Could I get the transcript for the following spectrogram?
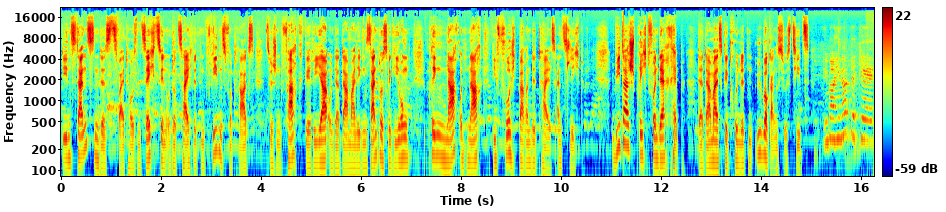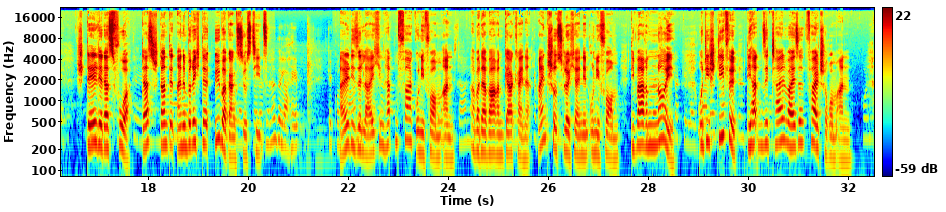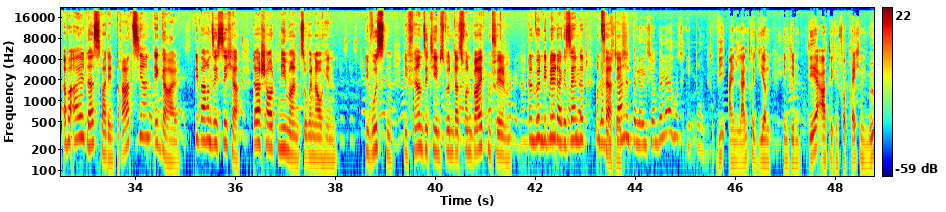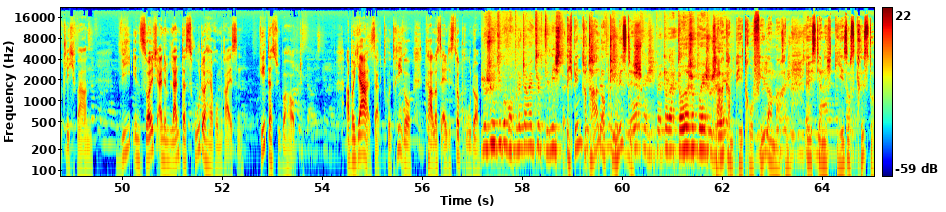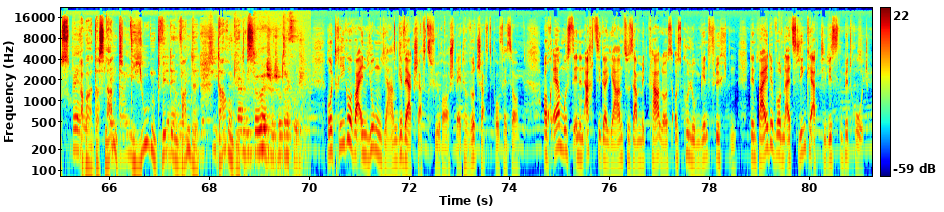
Die Instanzen des 2016 unterzeichneten Friedensvertrags zwischen FARC-Guerilla und der damaligen Santos-Regierung bringen nach und nach die furchtbaren Details ans Licht. Vita spricht von der JEP, der damals gegründeten Übergangsjustiz. Stell dir das vor, das stand in einem Bericht der Übergangsjustiz. All diese Leichen hatten FARC-Uniformen an, aber da waren gar keine Einschusslöcher in den Uniformen. Die waren neu. Und die Stiefel, die hatten sie teilweise falsch herum an. Aber all das war den Drahtziehern egal. Die waren sich sicher, da schaut niemand so genau hin. Die wussten, die Fernsehteams würden das von weitem filmen. Dann würden die Bilder gesendet und fertig. Wie ein Land regieren, in dem derartige Verbrechen möglich waren. Wie in solch einem Land das Ruder herumreißen? Geht das überhaupt? Aber ja, sagt Rodrigo, Carlos ältester Bruder. Ich bin total optimistisch. Klar kann Petro Fehler machen. Er ist ja nicht Jesus Christus. Aber das Land, die Jugend will den Wandel. Darum geht es. Rodrigo war in jungen Jahren Gewerkschaftsführer, später Wirtschaftsprofessor. Auch er musste in den 80er Jahren zusammen mit Carlos aus Kolumbien flüchten, denn beide wurden als linke Aktivisten bedroht.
